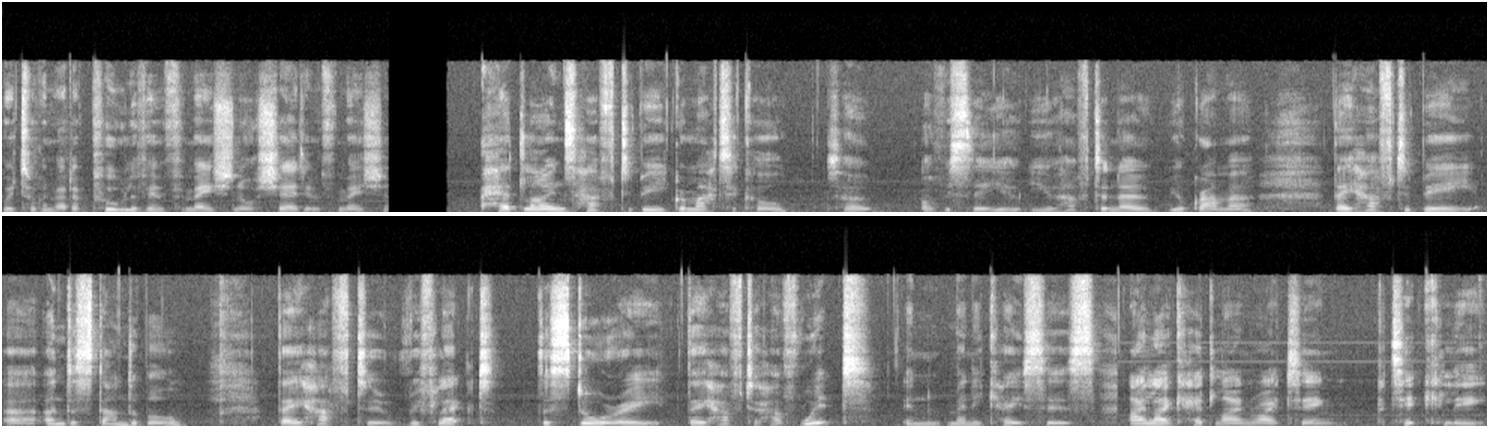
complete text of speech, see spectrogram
we're talking about a pool of information or shared information. Headlines have to be grammatical, so obviously you, you have to know your grammar. They have to be uh, understandable. They have to reflect the story. They have to have wit in many cases. I like headline writing particularly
